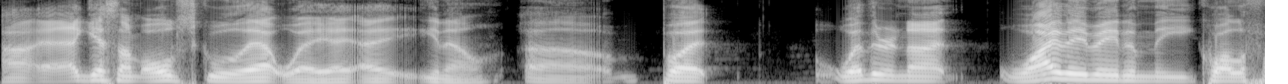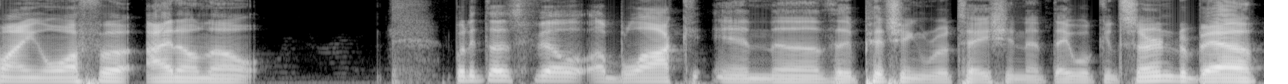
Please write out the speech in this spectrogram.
uh, I guess I'm old school that way. I, I you know, uh, but whether or not why they made him the qualifying offer, I don't know but it does fill a block in uh, the pitching rotation that they were concerned about,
